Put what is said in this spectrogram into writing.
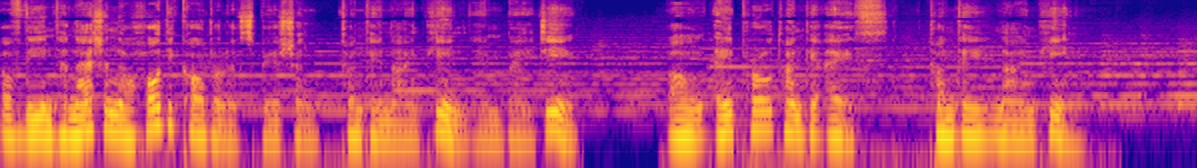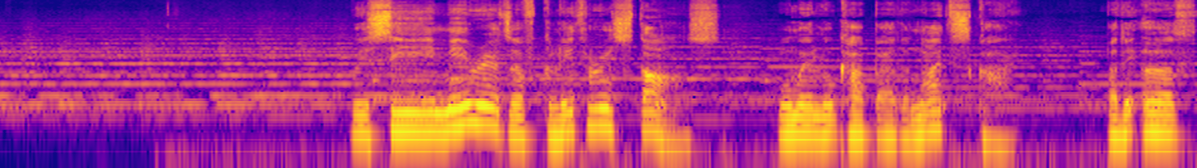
of the International Horticultural Exhibition 2019 in Beijing on April 28, 2019. We see myriads of glittering stars when we look up at the night sky, but the Earth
